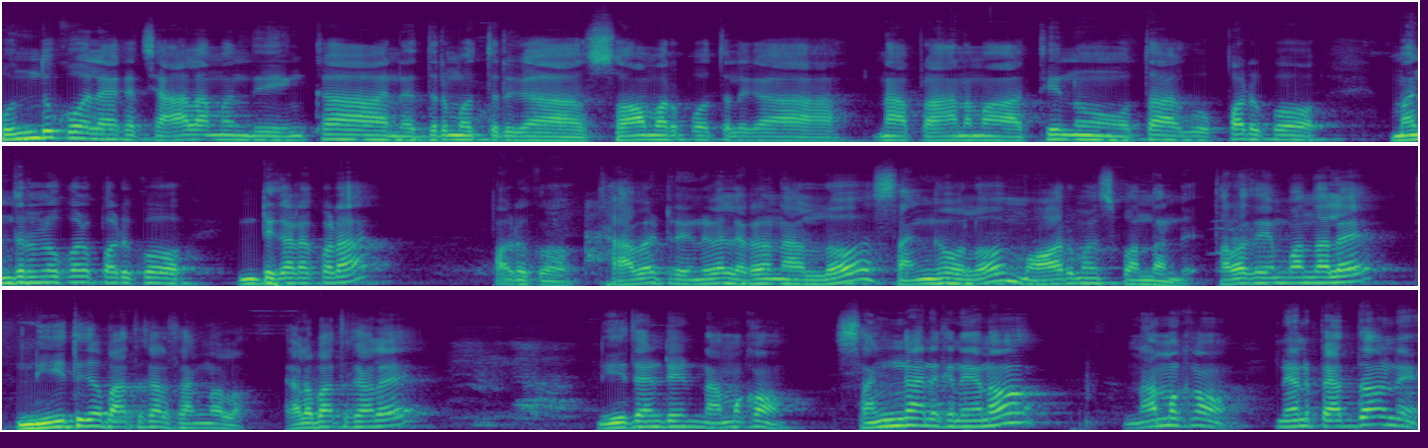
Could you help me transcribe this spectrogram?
పొందుకోలేక చాలామంది ఇంకా నిద్రమత్తులుగా సోమరపోతులుగా నా ప్రాణమా తిను తాగు పడుకో మందిరంలో కూడా పడుకో ఇంటికాడ కూడా పడుకో. కాబట్టి రెండు వేల ఇరవై నాలుగులో సంఘంలో మారు మనసు పొందండి తర్వాత ఏం పొందాలి? నీతిగా బతకాలి సంఘంలో. ఎలా బతకాలి? నీతి అంటే ఏంటి? నమ్మకం. సంఘానికి నేను నమ్మకం. నేను పెద్దని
